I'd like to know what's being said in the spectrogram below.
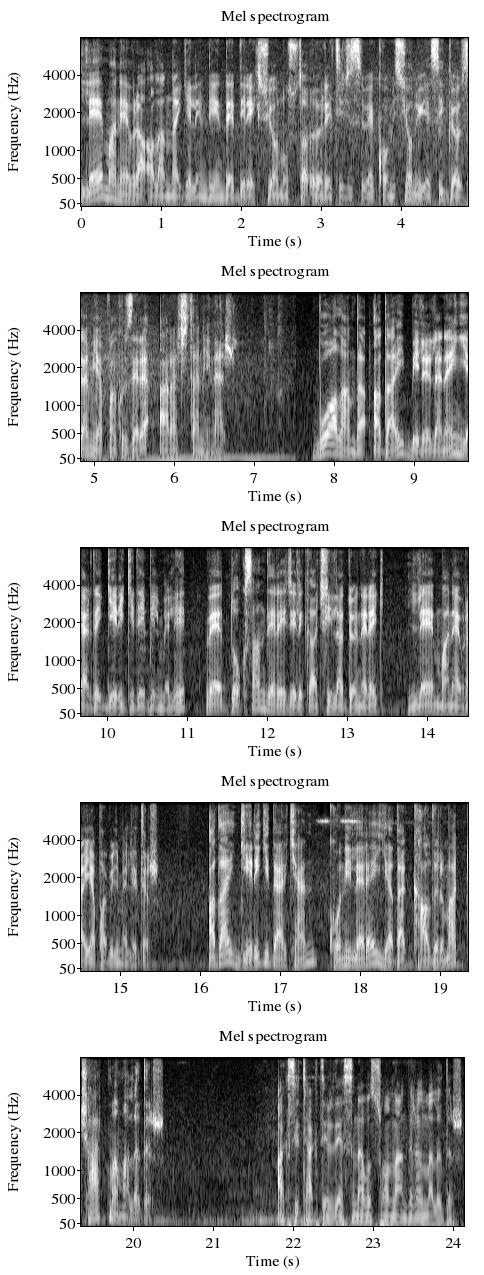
L manevra alanına gelindiğinde direksiyon usta öğreticisi ve komisyon üyesi gözlem yapmak üzere araçtan iner. Bu alanda aday belirlenen yerde geri gidebilmeli ve 90 derecelik açıyla dönerek L manevra yapabilmelidir. Aday geri giderken konilere ya da kaldırıma çarpmamalıdır. Aksi takdirde sınavı sonlandırılmalıdır.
